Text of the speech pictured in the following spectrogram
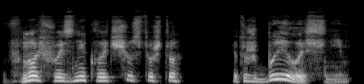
Вновь возникло чувство, что это уж было с ним.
